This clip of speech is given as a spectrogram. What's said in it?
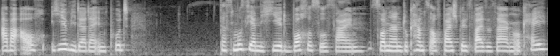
Aber auch hier wieder der Input, das muss ja nicht jede Woche so sein, sondern du kannst auch beispielsweise sagen, okay,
